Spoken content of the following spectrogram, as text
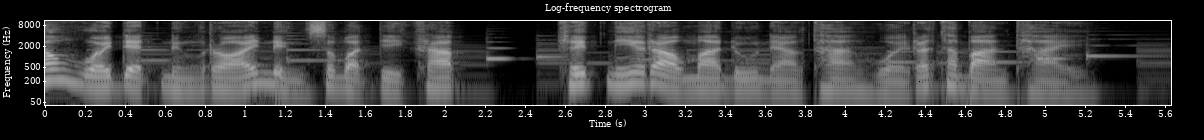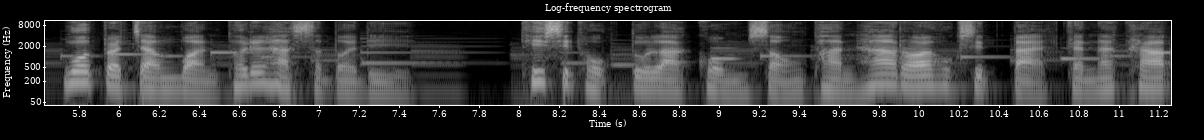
ช่องหวยเด็ด 101 สวัสดีครับ คลิปนี้เรามาดูแนวทางหวยรัฐบาลไทย งวดประจำวันพฤหัสบดี ที่ 16 ตุลาคม 2568 กันนะครับ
